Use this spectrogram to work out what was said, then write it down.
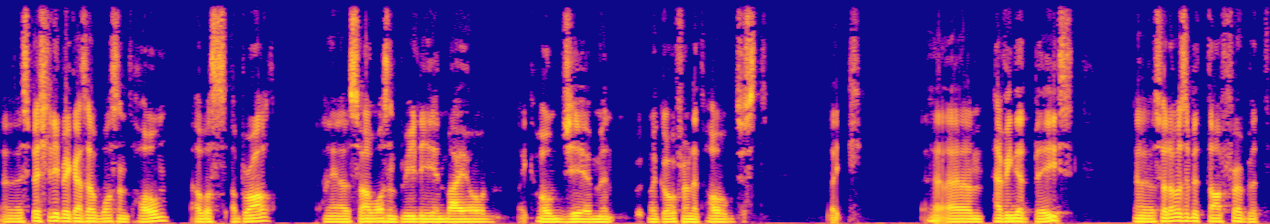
uh, especially because I wasn't home. I was abroad, uh, so I wasn't really in my own like home gym and with my girlfriend at home, just like um, having that base. Uh, so that was a bit tougher, but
